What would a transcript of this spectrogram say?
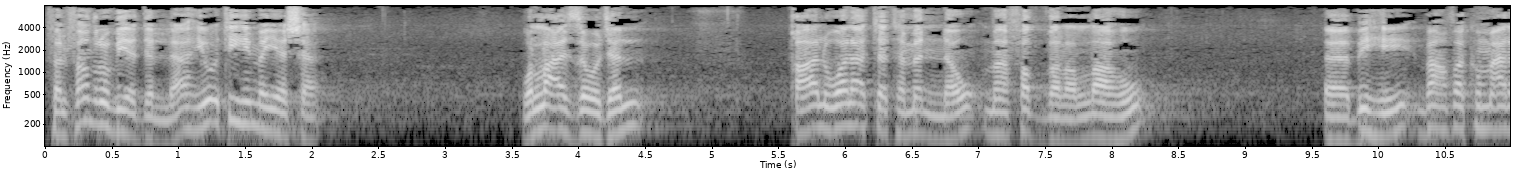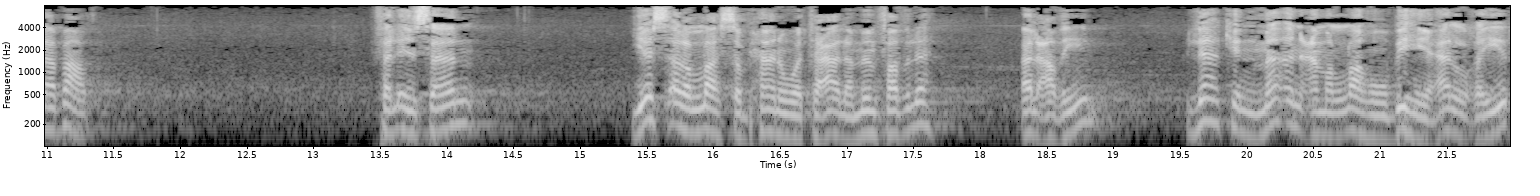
فالفضل بيد الله يؤتيه من يشاء. والله عز وجل قال ولا تتمنوا ما فضل الله آه، به بعضكم على بعض. فالإنسان يسأل الله سبحانه وتعالى من فضله العظيم لكن ما أنعم الله به على الغير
